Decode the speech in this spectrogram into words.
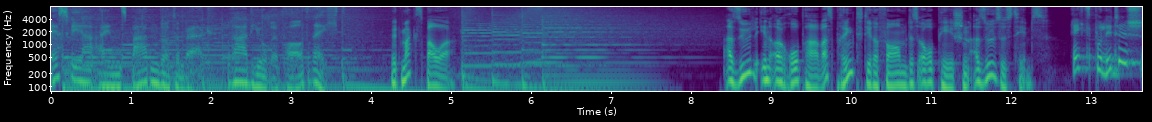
SWR1 Baden-Württemberg. Radioreport Recht. Mit Max Bauer. Asyl in Europa. Was bringt die Reform des europäischen Asylsystems? Rechtspolitisch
